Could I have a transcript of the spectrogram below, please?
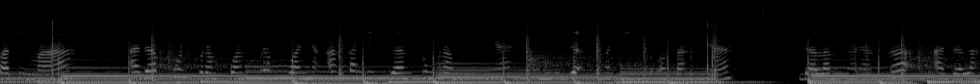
Fatimah adapun perempuan-perempuan yang akan digantung rambutnya hingga menini otaknya dalam neraka adalah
